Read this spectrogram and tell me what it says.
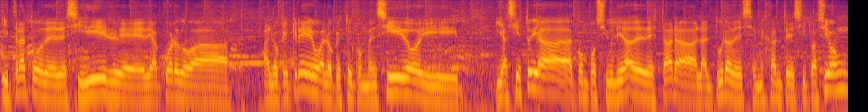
y trato de decidir eh, de acuerdo a, a lo que creo, a lo que estoy convencido. Y, así estoy con posibilidad de, de estar a la altura de semejante situación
